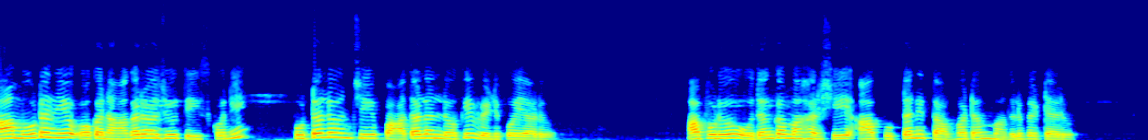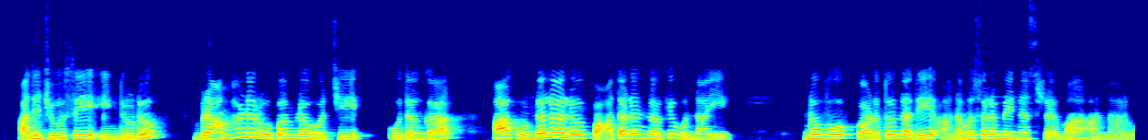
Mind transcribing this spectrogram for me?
ఆ మూటని ఒక నాగరాజు తీసుకొని పుట్టలోంచి పాతాళంలోకి వెళ్ళిపోయాడు. అప్పుడు ఉదంక మహర్షి ఆ పుట్టని తవ్వటం మొదలుపెట్టారు. అది చూసి ఇంద్రుడు బ్రాహ్మణ రూపంలో వచ్చి ఉదంక ఆ కుండలాలు పాతాళంలోకి ఉన్నాయి. నువ్వు పడుతున్నది అనవసరమైన శ్రమ అన్నారు.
